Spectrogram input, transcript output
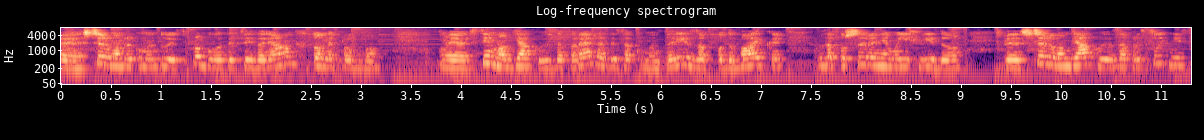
Е, Щиро вам рекомендую спробувати цей варіант, хто не пробував. Е, Всім вам дякую за перегляди, за коментарі, за вподобайки, за поширення моїх відео. Щиро вам дякую за присутність,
